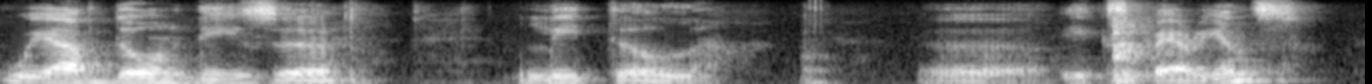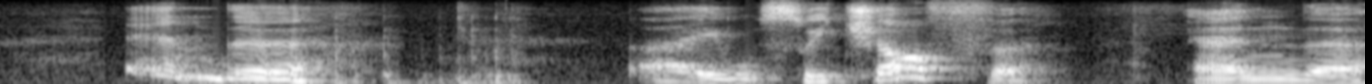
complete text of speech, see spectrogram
we have done this little experience and I switch off and uh,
